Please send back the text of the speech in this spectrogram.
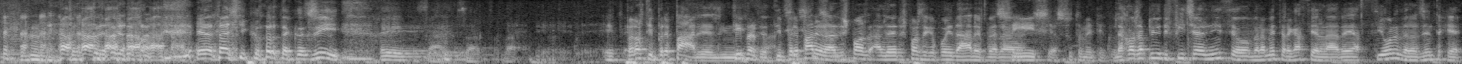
veramente. Era tagli corta così. e- Esatto, esatto, e- Però ti prepari all'inizio, ti prepari, prepari, sì, sì, alla sì. risposta- alle risposte che puoi dare per... Sì, sì, assolutamente così. La cosa più difficile all'inizio, veramente ragazzi, è la reazione della gente che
